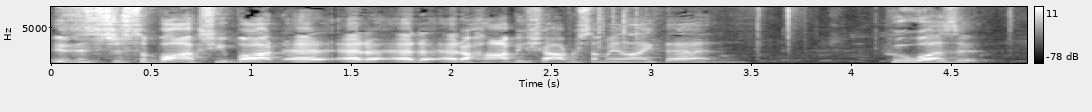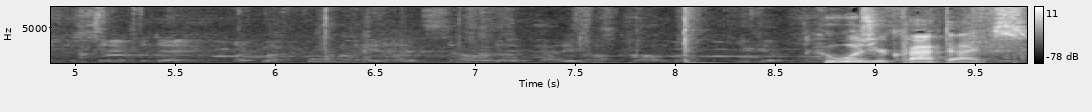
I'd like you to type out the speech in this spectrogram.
Is this just a box you bought at, at, a, at, a, at a hobby shop or something like that? Who was it? Who was your cracked ice?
